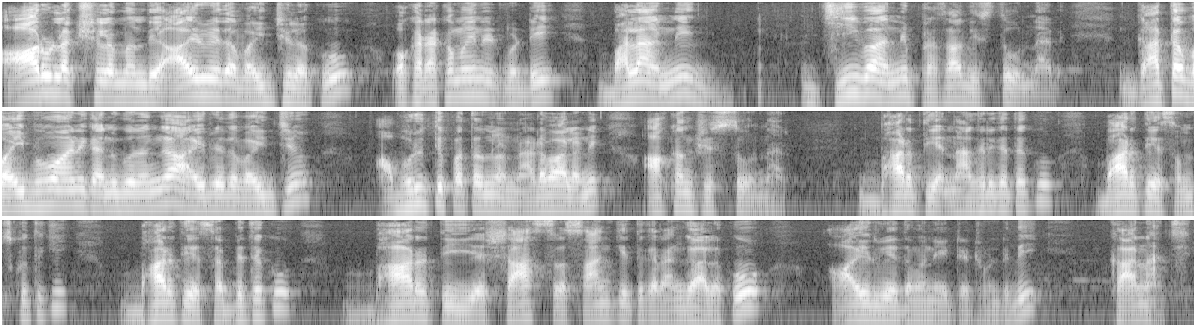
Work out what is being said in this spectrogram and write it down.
ఆరు లక్షల మంది ఆయుర్వేద వైద్యులకు ఒక రకమైనటువంటి బలాన్ని జీవాన్ని ప్రసాదిస్తూ ఉన్నారు. గత వైభవానికి అనుగుణంగా ఆయుర్వేద వైద్యం అభివృద్ధి పథంలో నడవాలని ఆకాంక్షిస్తూ ఉన్నారు. భారతీయ నాగరికతకు భారతీయ సంస్కృతికి భారతీయ సభ్యతకు భారతీయ శాస్త్ర సాంకేతిక రంగాలకు ఆయుర్వేదం అనేటటువంటిది కానాచి.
